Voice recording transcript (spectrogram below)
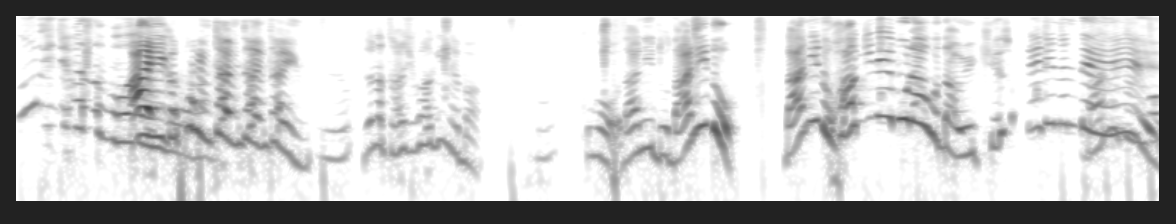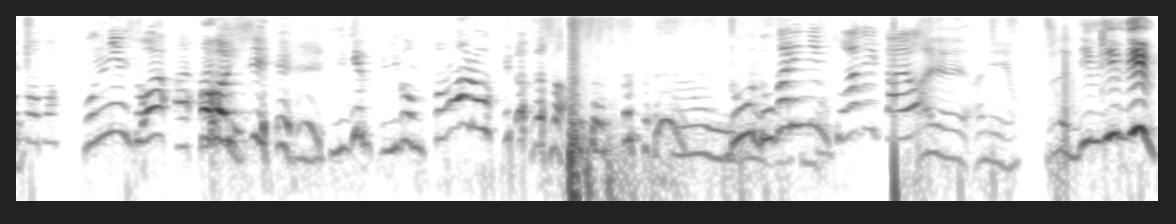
우리 집에서 뭐 아, 이거 타임, 타임, 타임, 타임. 왜요? 누나 다시 확인해봐. 뭐? 그거, 난이도, 난이도! 난이도 확인해보라고! 나 왜 계속 때리는데! 이거 봐봐. 본님 도와 아, 아니, 어씨 이게 이건 평화로움이라잖아. 노 노가리님 도와드릴까요? 아니 아니 아니에요. 누나 님 님 님.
